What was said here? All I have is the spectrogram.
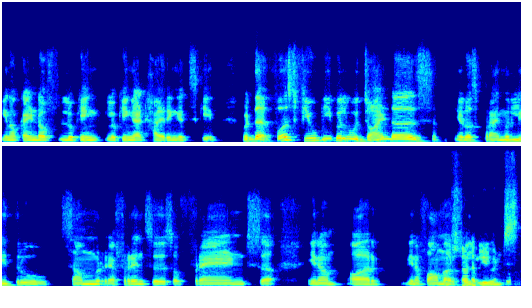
you know kind of looking looking at hiring at scale. But the first few people who joined us it was primarily through some references of friends uh, you know or you know former Startup colleagues. events.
